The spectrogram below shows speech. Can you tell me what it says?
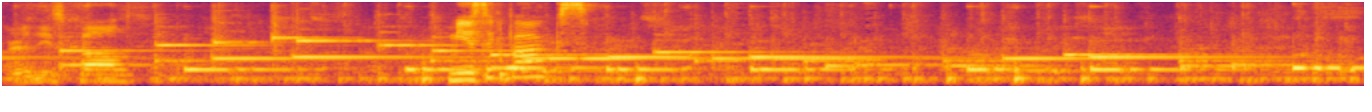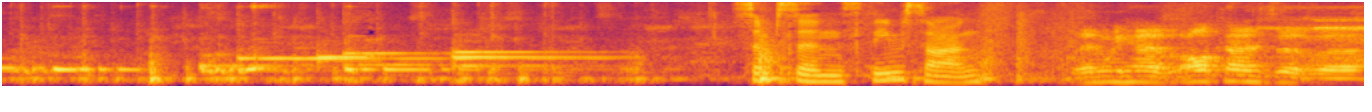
What are these called? Music box? Simpsons theme song. Then we have all kinds of. Uh,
